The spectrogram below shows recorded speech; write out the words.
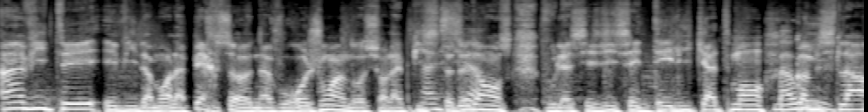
invitez évidemment la personne à vous rejoindre sur la piste de danse. Vous la saisissez délicatement, Bah oui. comme cela,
